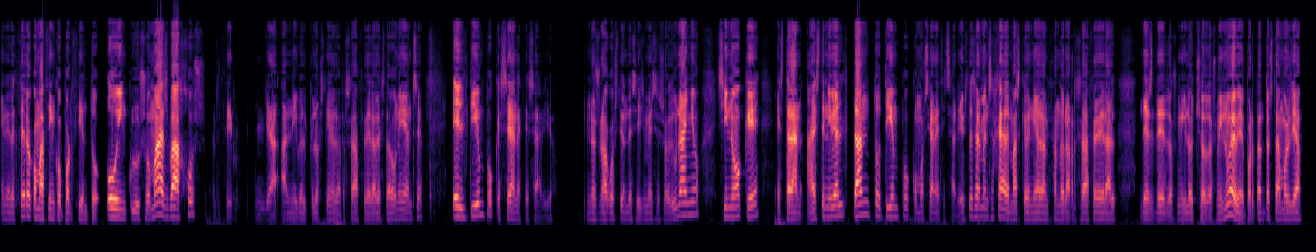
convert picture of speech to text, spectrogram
en el 0,5% o incluso más bajos, es decir, ya al nivel que los tiene la Reserva Federal estadounidense, el tiempo que sea necesario. No es una cuestión de seis meses o de un año, sino que estarán a este nivel tanto tiempo como sea necesario. Este es el mensaje además que venía lanzando la Reserva Federal desde 2008-2009. Por tanto, estamos ya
